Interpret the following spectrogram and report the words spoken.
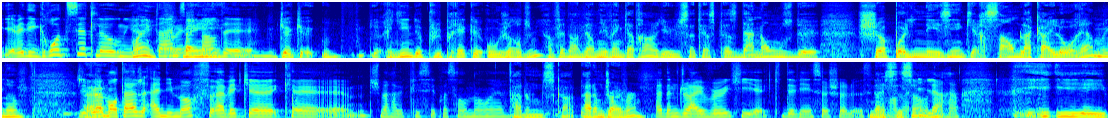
Il y avait des gros titres, là, au New York Ouais. Times qui Ben, parlent de... que, que- rien de plus près qu'aujourd'hui. En fait, dans les derniers 24 heures, il y a eu cette espèce d'annonce de chat polynésien qui ressemble à Kylo Ren. Oui. J'ai Euh, vu un montage animorphe avec... euh, que, je me rappelle plus c'est quoi son nom. euh, Adam Scott, Adam Driver. Adam Driver qui, euh, qui devient ce chat-là. Ben, c'est ça, là. Et, et-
